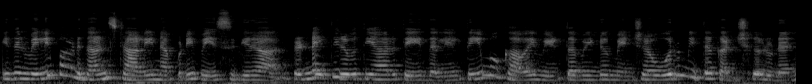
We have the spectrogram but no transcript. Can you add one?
இதன் வெளிப்பாடுதான் ஸ்டாலின் அப்படி பேசுகிறார். இரண்டாயிரத்தி இருபத்தி ஆறு தேர்தலில் திமுகவை வீழ்த்த வேண்டும் என்ற ஒருமித்த கட்சிகளுடன்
